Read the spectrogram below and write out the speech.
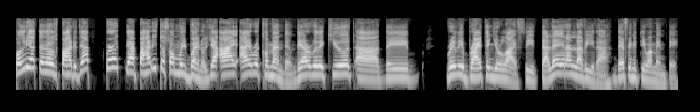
Podría tener los pajaritos. Yeah, per- yeah, pajaritos son muy buenos. Yeah, I, I recommend them. They are really cute. Uh, they really brighten your life. Sí, te alegran la vida, definitivamente.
